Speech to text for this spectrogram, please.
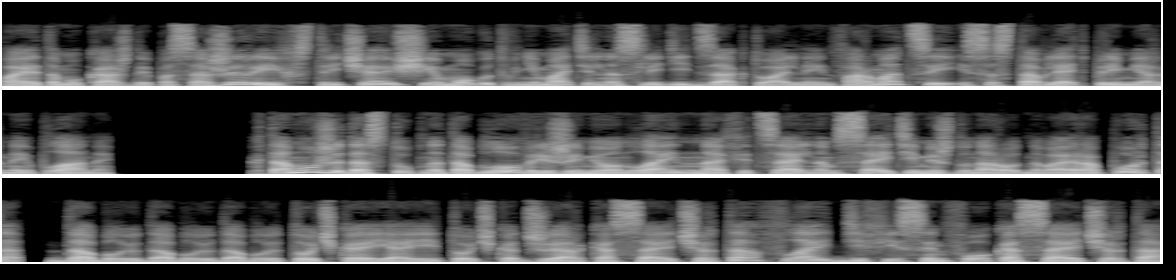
поэтому каждый пассажир и их встречающие могут внимательно следить за актуальной информацией и составлять примерные планы. К тому же доступно табло в режиме онлайн на официальном сайте международного аэропорта www.aia.gr косая черта flight-info косая черта.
